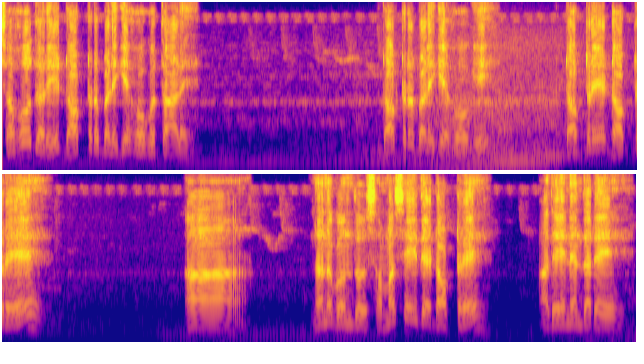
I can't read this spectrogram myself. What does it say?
ಸಹೋದರಿ ಡಾಕ್ಟರ್ ಬಳಿಗೆ ಹೋಗುತ್ತಾಳೆ. ಡಾಕ್ಟರ್ ಬಳಿಗೆ ಹೋಗಿ, ಡಾಕ್ಟ್ರೇ ಡಾಕ್ಟ್ರೇ, ಆ, ನನಗೊಂದು ಸಮಸ್ಯೆ ಇದೆ ಡಾಕ್ಟ್ರೇ, ಅದೇನೆಂದರೆ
